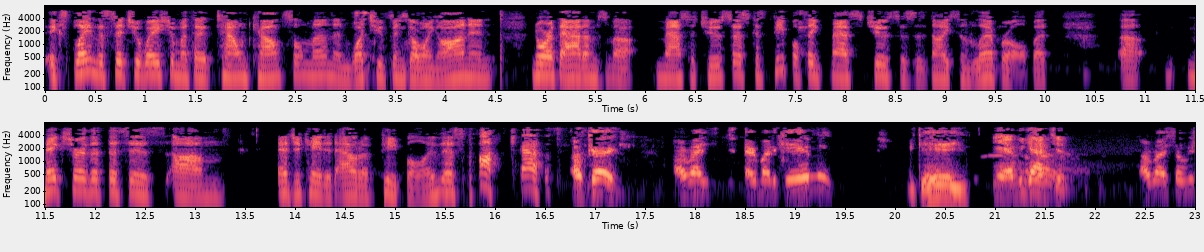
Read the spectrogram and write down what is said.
explain the situation with the town councilman and what you've been going on in North Adams, uh, Massachusetts? Because people think Massachusetts is nice and liberal, but uh, make sure that this is um, educated out of people in this podcast. Okay. All right. Everybody can hear me? We can hear you. Yeah, we got you. All right. So we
